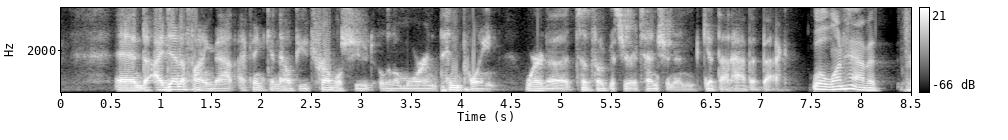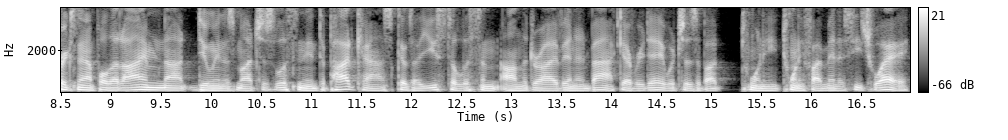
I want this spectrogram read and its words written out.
And identifying that, I think, can help you troubleshoot a little more and pinpoint where to, to focus your attention and get that habit back. Well, one habit, for example, that I'm not doing as much is listening to podcasts because I used to listen on the drive in and back every day, which is about 20, 25 minutes each way.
